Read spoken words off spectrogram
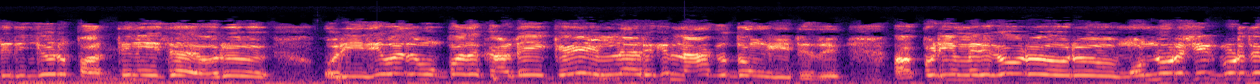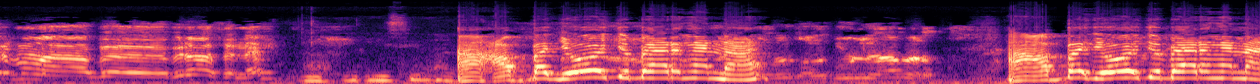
தெரிஞ்சு ஒரு பத்து நிமிஷம் ஒரு ஒரு இருபது முப்பது கடைக்கு எல்லாருக்கும் நாக்கு தொங்கிட்டுது. அப்படியும் இருக்க ஒரு ஒரு முந்நூறு ஷீட் கொடுத்துருப்போம் விராசன? ஆ, அப்ப ஜோதிச்சு பாருங்கண்ணா அப்ப ஜோதிச்சு பாருங்கண்ணா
